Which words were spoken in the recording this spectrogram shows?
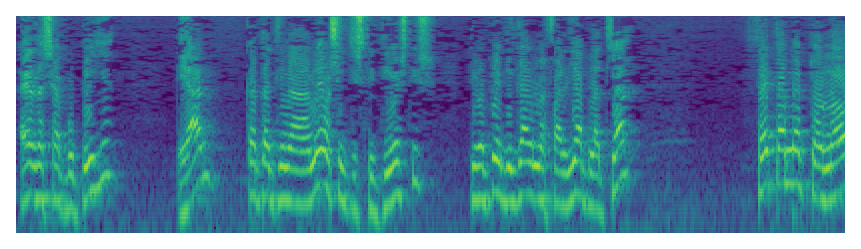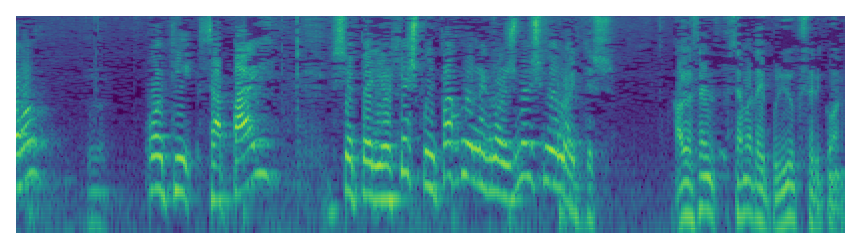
έδεσα που πήγε, εάν κατά την ανανέωση της θητείας της, την οποία την κάνουμε φαρδιά πλατιά, θέταμε τον όρο ότι θα πάει σε περιοχές που υπάρχουν αναγνωρισμένες μειονότητες. Όλα αυτά είναι θέματα Υπουργείου Εξωτερικών.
